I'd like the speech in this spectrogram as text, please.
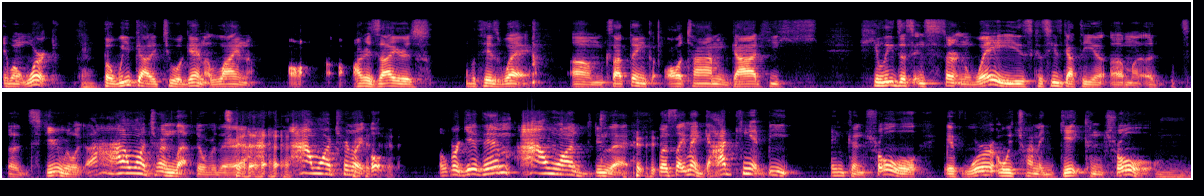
It won't work. Mm. But we've got to, again, align our, our desires with his way. Because um, I think all the time God, he, he leads us in certain ways because he's got the um, a, a steering wheel. Like, ah, I don't want to turn left over there. I, I want to turn right. Oh, oh, forgive him. I don't want to do that. but it's like, man, God can't be in control if we're always trying to get control. Mm.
